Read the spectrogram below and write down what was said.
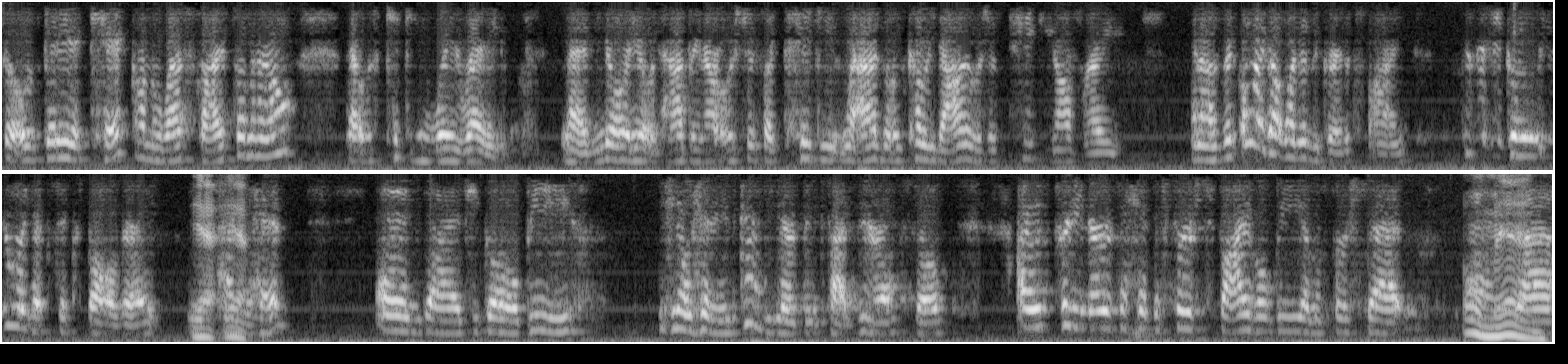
So it was getting a kick on the left side somehow that was kicking way right. And I had no idea what was happening, or it was just like taking as it was coming down, it was just taking off right. And I was like, oh, I got one in the grid. It's fine. Because if you go, you only get six balls, right? Yeah, yeah. to hit. And uh, if you go OB, you don't hit any of the you get a big fat zero. So I was pretty nervous. I hit the first five OB on the first set. Oh And, man. Uh,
